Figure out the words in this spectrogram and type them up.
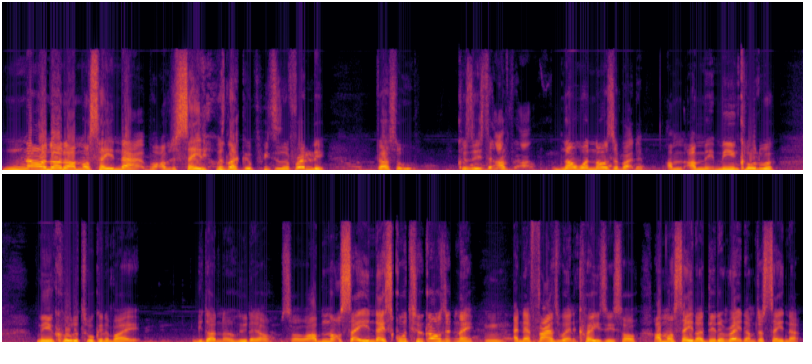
No, no, no. I'm not saying that, but I'm just saying it was like a preseason friendly. That's all. Because no one knows about them. I'm, I'm, me and Claude were, me and Claude were talking about it. You don't know who they are. So I'm not saying they scored two goals, didn't they? And their fans went crazy. So I'm not saying I didn't rate them. I'm just saying that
